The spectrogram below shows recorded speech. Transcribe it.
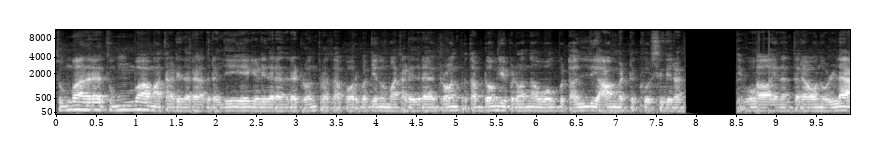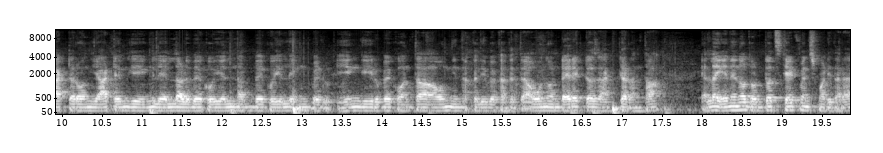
ತುಂಬಾ ಅಂದ್ರೆ ತುಂಬಾ ಮಾತಾಡಿದ್ದಾರೆ ಅದರಲ್ಲಿ. ಹೇಗೆ ಹೇಳಿದ್ದಾರೆ ಅಂದ್ರೆ ಡ್ರೋನ್ ಪ್ರತಾಪ್ ಅವ್ರ ಬಗ್ಗೆನೂ ಮಾತಾಡಿದ್ದಾರೆ. ಡ್ರೋನ್ ಪ್ರತಾಪ್ ಡೋಂಗಿ ಬಿಡೋನ್ನ ಹೋಗ್ಬಿಟ್ಟು ಅಲ್ಲಿ ಆ ಮಟ್ಟಕ್ಕೆ ಕೂರಿಸಿದ್ದೀರ. ಆ, ಏನಂತಾರೆ ಅವನು ಒಳ್ಳೆ ಆಕ್ಟರ್ ಅವ್ನಿಗೆ ಯಾವ ಟೈಮ್ಗೆ ಹೆಂಗ್ ಎಲ್ಲಿ ಅಳಬೇಕು ಎಲ್ಲಿ ನಗ್ಬೇಕು ಎಲ್ಲಿ ಹೆಂಗ್ ಬೇಡು ಹೆಂಗ್ ಇರಬೇಕು ಅಂತ ಅವನಿಂದ ಕಲಿಬೇಕಾಗುತ್ತೆ. ಅವನು ಒಂದು ಡೈರೆಕ್ಟರ್ಸ್ ಆಕ್ಟರ್ ಅಂತ. ಎಲ್ಲ ಏನೇನೋ ದೊಡ್ಡ ದೊಡ್ಡ ಸ್ಟೇಟ್ಮೆಂಟ್ಸ್ ಮಾಡಿದ್ದಾರೆ.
